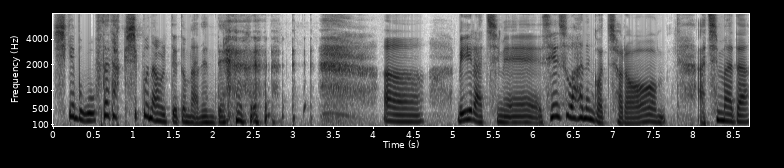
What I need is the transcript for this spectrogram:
시계 보고 후다닥 씻고 나올 때도 많은데. 어, 매일 아침에 세수하는 것처럼 아침마다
